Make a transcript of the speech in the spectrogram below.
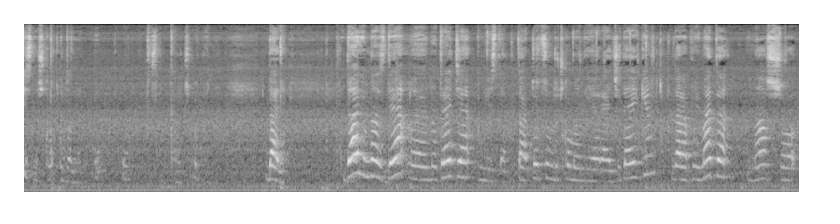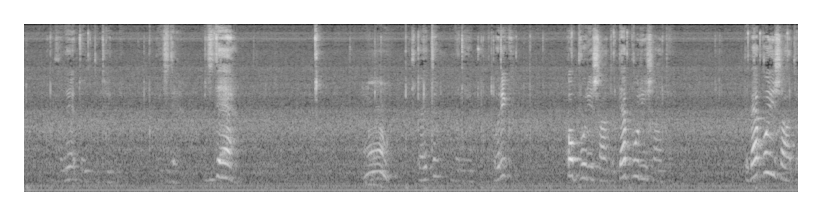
І снежко удаляю. О, о. Коротше, ви поняли. Далі. Далі в нас йде е, на третє місце. Так, тут в сундучку в мене є речі деякі. Зараз поймете, на що вони тут потрібні. Йде. Йде. Ну, чекайте, є тут порік. О, порішати. Де порішати? Тебе порішати.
